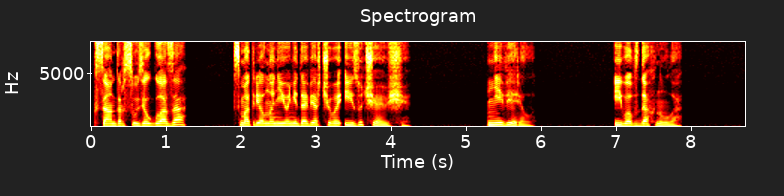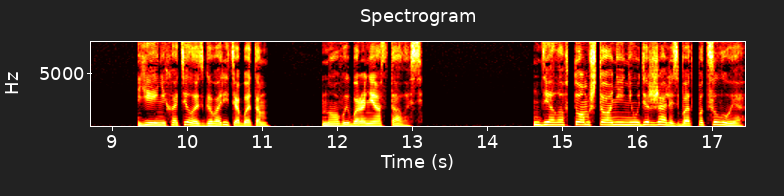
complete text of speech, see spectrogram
Ксандр сузил глаза, смотрел на нее недоверчиво и изучающе. Не верил. Ива вздохнула. Ей не хотелось говорить об этом, но выбора не осталось. Дело в том, что они не удержались бы от поцелуя.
